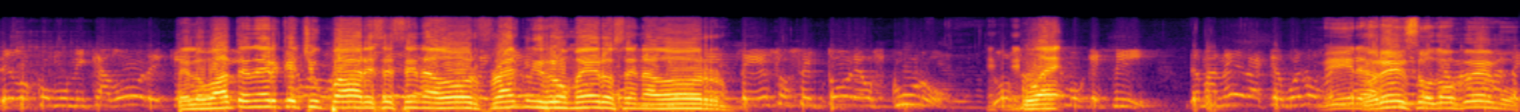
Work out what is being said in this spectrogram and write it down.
de los comunicadores que Te lo va a tener que chupar ese senador, Franklin Romero, senador. De Bueno. que sí. Manera que, bueno, Mira. Lorenzo, nos llamar la vemos.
